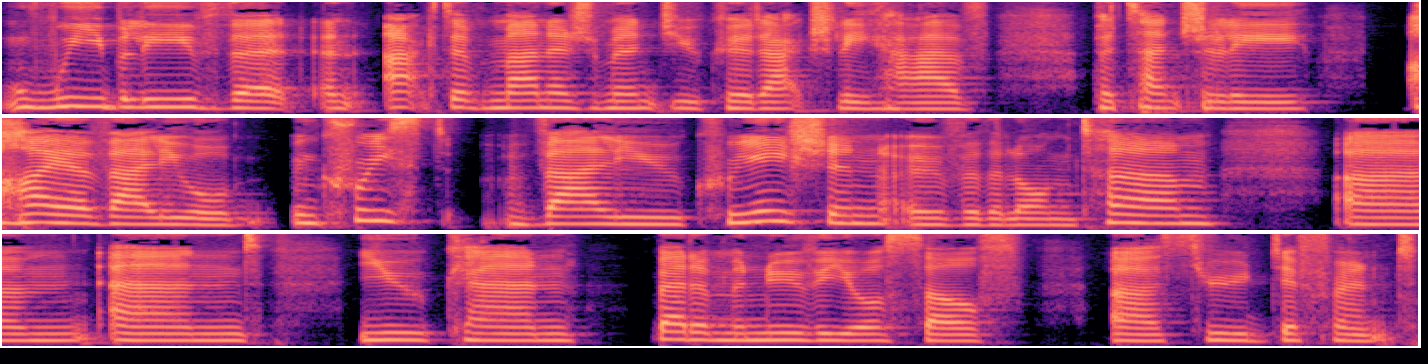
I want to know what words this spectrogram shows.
we believe that an active management, you could actually have potentially higher value or increased value creation over the long term. Um, and you can better maneuver yourself uh, through different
